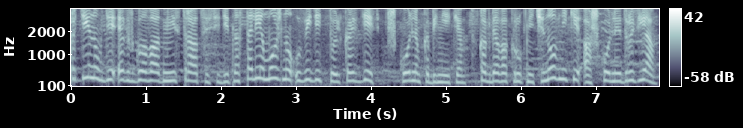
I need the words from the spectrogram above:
Картину, где экс-глава администрации сидит на столе, можно увидеть только здесь, в школьном кабинете. Когда вокруг не чиновники, а школьные друзья,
